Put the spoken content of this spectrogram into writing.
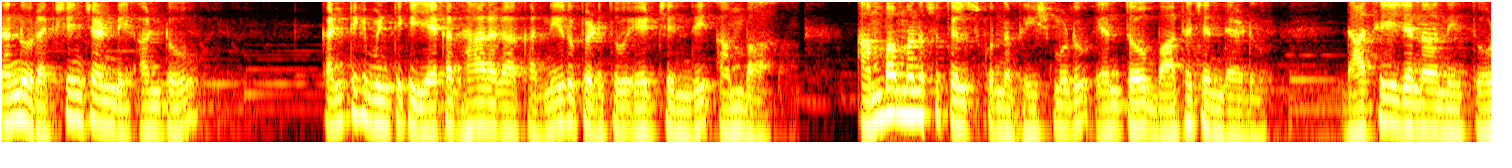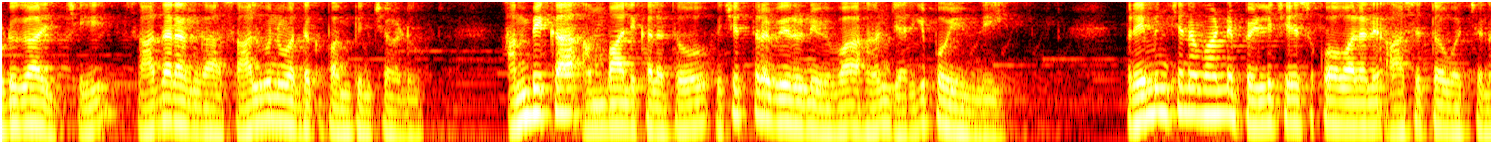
నన్ను రక్షించండి అంటూ కంటికి మింటికి ఏకధారగా కన్నీరు పెడుతూ ఏడ్చింది అంబ. అంబ మనసు తెలుసుకున్న భీష్ముడు ఎంతో బాధ చెందాడు. దాసీజనాన్ని తోడుగా ఇచ్చి సాదరంగా సాల్వుని వద్దకు పంపించాడు. అంబిక అంబాలికలతో విచిత్ర వీరుని వివాహం జరిగిపోయింది. ప్రేమించిన వాణ్ణి పెళ్ళి చేసుకోవాలనే ఆశతో వచ్చిన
